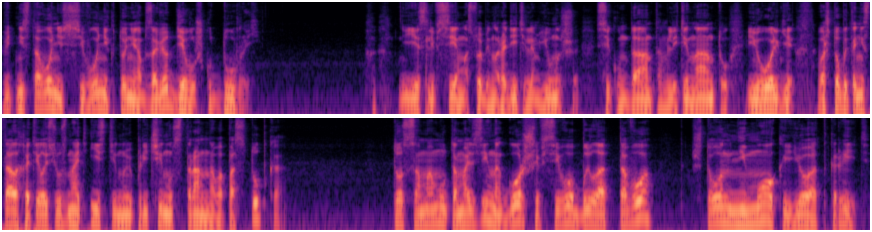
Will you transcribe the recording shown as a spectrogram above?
Ведь ни с того ни с сего никто не обзовет девушку дурой. Если всем, особенно родителям юноши, секундантам, лейтенанту и Ольге, во что бы то ни стало хотелось узнать истинную причину странного поступка, то самому Тамазина горше всего было от того, что он не мог ее открыть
